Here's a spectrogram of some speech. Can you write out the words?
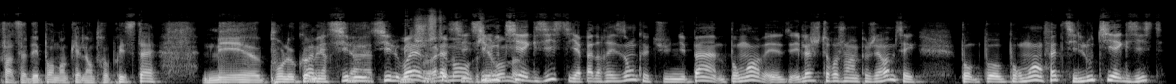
Enfin, ça dépend dans quelle entreprise t'es. Mais euh, pour le commerce, si l'outil existe, il n'y a pas de raison que tu n'aies pas. Pour moi, et là, je te rejoins un peu, Jérôme. C'est pour, pour, pour moi, en fait, si l'outil existe,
